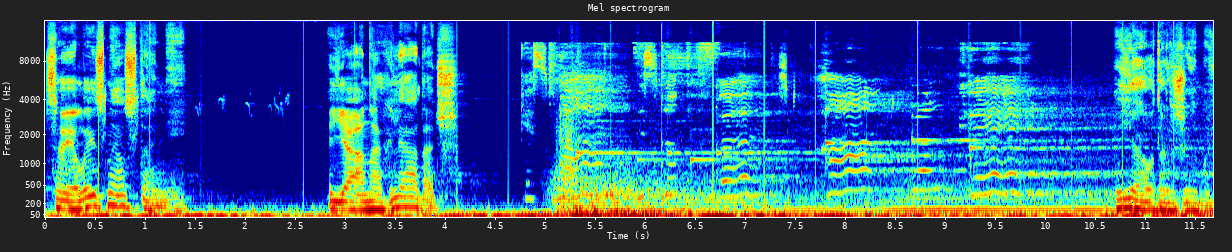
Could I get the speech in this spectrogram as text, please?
Цей лист не останній. Я наглядач. It's not, it's not Я одержимий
